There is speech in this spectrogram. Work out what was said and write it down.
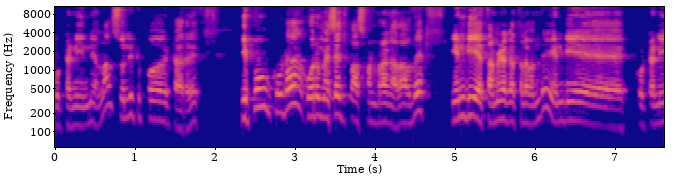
கூட்டணின்னு எல்லாம் சொல்லிட்டு போயிட்டாரு. இப்பவும் கூட ஒரு மெசேஜ் பாஸ் பண்றாங்க. அதாவது என்டிஏ தமிழகத்துல வந்து என்டிஏ கூட்டணி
